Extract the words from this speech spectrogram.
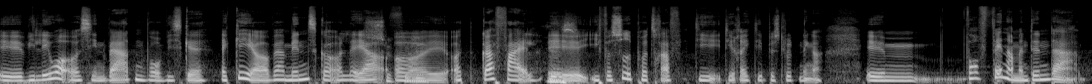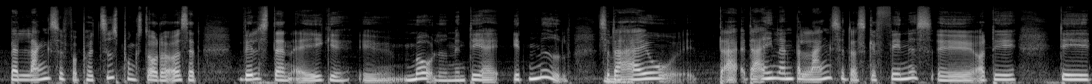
Øh, vi lever også i en verden, hvor vi skal agere og være mennesker og lære og, øh, og gøre fejl yes. øh, i forsøget på at træffe de, de rigtige beslutninger. Øh, hvor finder man den der balance? For på et tidspunkt står der også, at velstand er ikke øh, målet, men det er et middel. Så mm. der er jo der, der er en eller anden balance, der skal findes, øh, og det, det,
